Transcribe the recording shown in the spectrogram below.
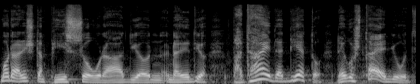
Mora reći napisao, uradio, naredio. Pa daj da gdje to? Nego šta je ljudi?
